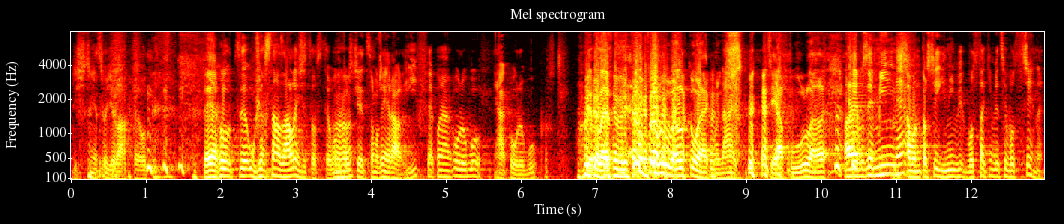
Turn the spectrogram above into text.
když něco dělá. Jo. To je, jako, to je úžasná záležitost. Jo. On Aha. prostě samozřejmě hrál Eve jako nějakou dobu, nějakou dobu prostě. Pět let, opravdu velkou, jak možná tři a půl, ale, ale je prostě míň ne a on prostě jiný ostatní věci odstřihne.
